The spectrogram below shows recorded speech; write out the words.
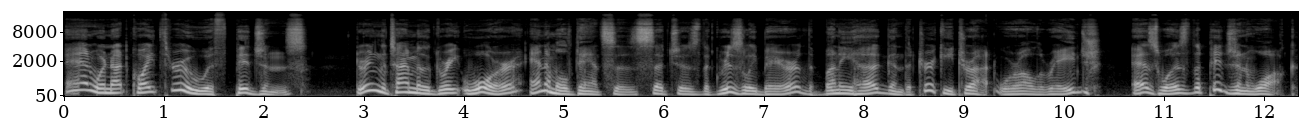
And we're not quite through with pigeons. During the time of the Great War, animal dances such as the grizzly bear, the bunny hug, and the turkey trot were all the rage, as was the pigeon walk.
